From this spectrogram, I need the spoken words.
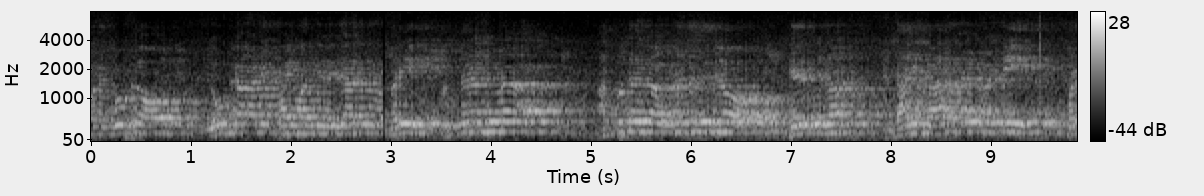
మన గ్రూప్లో నూట డెబ్బై మంది విద్యార్థులు మరి అందరం కూడా అద్భుతంగా ఉన్నత స్థితిలో చేరుకుందాం. దానికి కారణమైనటువంటి మన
